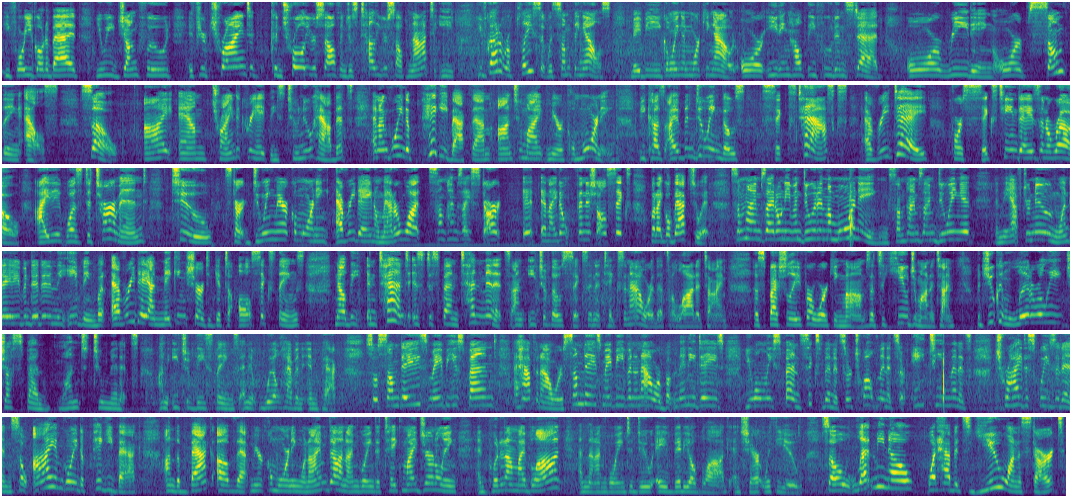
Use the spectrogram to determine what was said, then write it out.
before you go to bed, you eat junk food. If you're trying to control yourself and just tell yourself not to eat, you've got to replace it with something else. Maybe going and working out, or eating healthy food instead, or reading, or something else. So, I am trying to create these two new habits and I'm going to piggyback them onto my miracle morning because I've been doing those six tasks every day for 16 days in a row. I was determined to start doing Miracle Morning every day, no matter what. Sometimes I start it and I don't finish all six, but I go back to it. Sometimes I don't even do it in the morning. Sometimes I'm doing it in the afternoon. One day I even did it in the evening, but every day I'm making sure to get to all six things. Now the intent is to spend 10 minutes on each of those six and it takes an hour. That's a lot of time, especially for working moms. That's a huge amount of time, but you can literally just spend one to two minutes on each of these things and it will have an impact. So some days maybe you spend a half an hour, some days maybe even an hour, but many days you only spend six minutes or 12 minutes or 18 minutes. Try to squeeze it in. So I am going to piggyback on the back of that Miracle Morning. When I'm done, I'm going to take my journaling and put it on my blog, and then I'm going to do a video blog and share it with you. So let me know what habits you want to start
